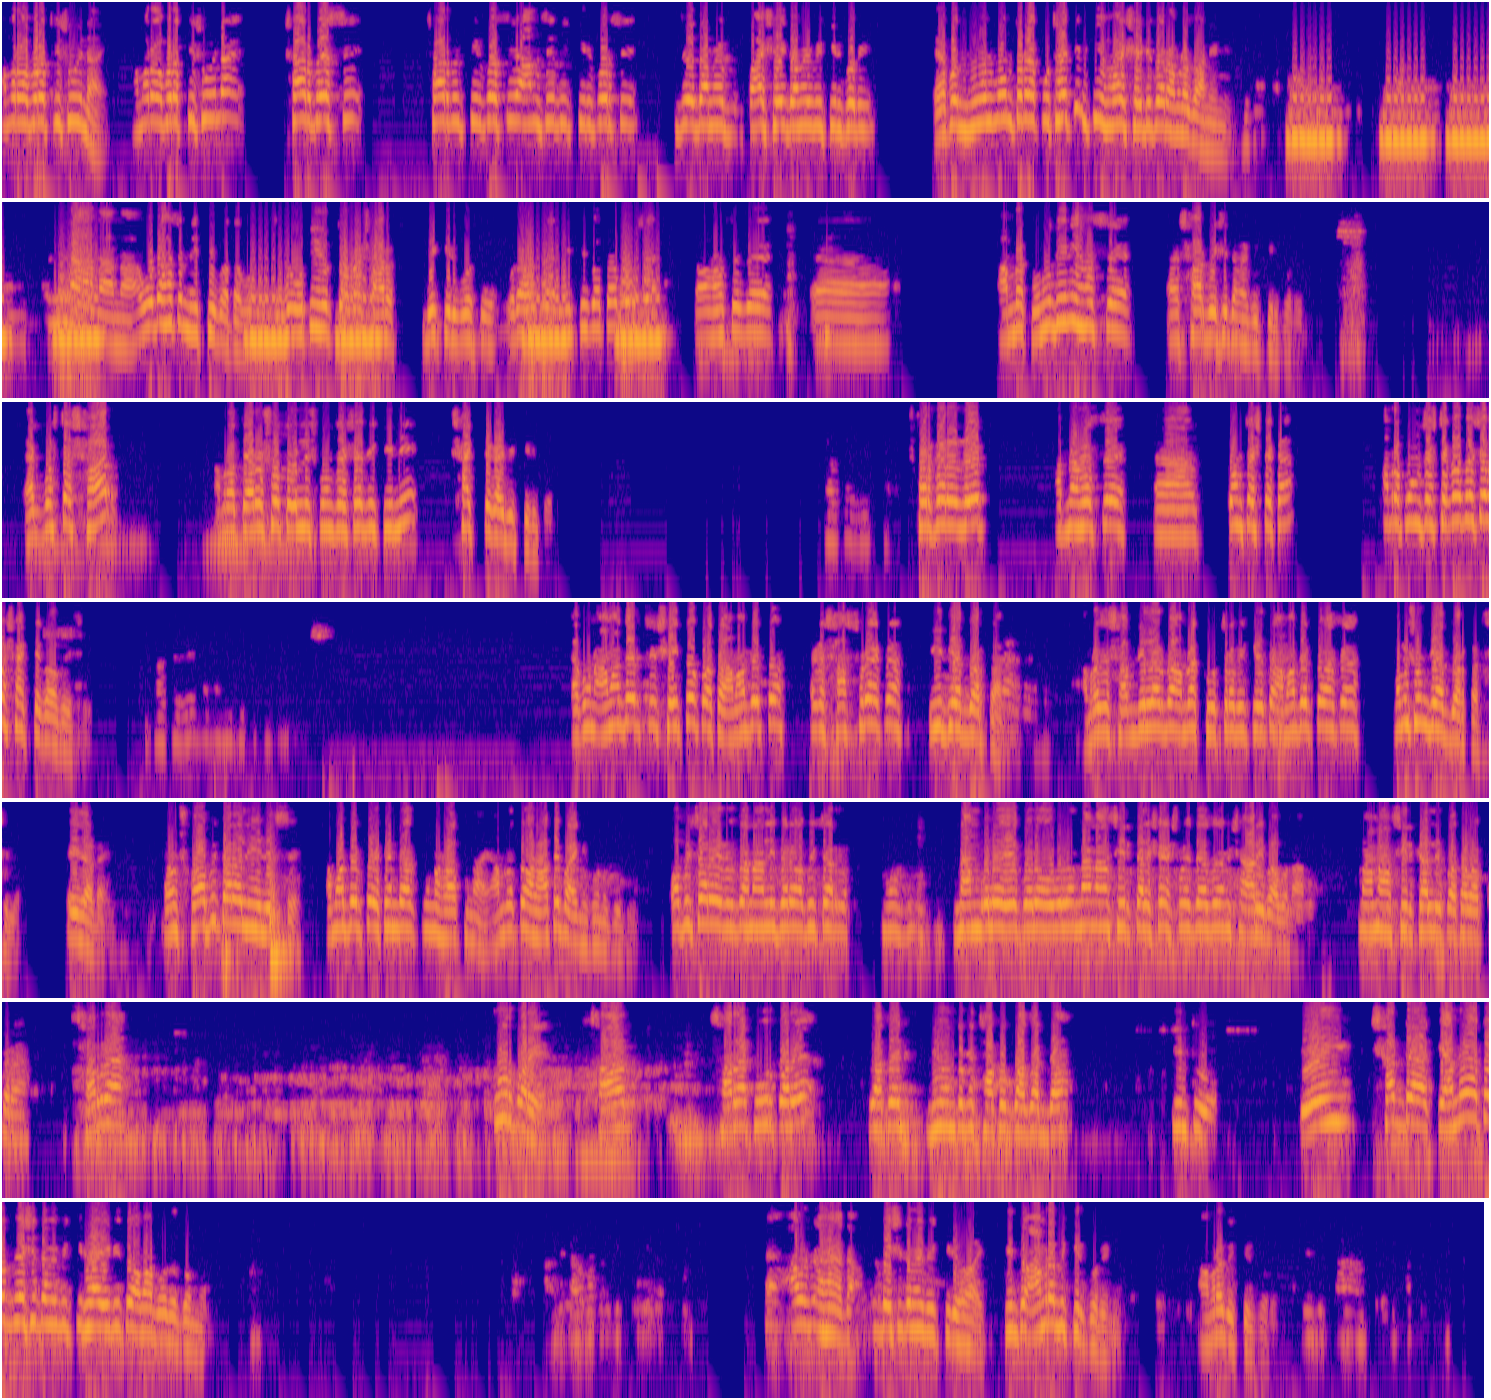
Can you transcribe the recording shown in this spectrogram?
আমার অপরাধ কিছুই নাই। আমার অপরাধ কিছুই নাই। সার বেচছি, সার বিক্রি করছি, আনছি, বিক্রি করছি, যে দামে পাই সেই দামে বিক্রি করি। এখন মূল মন্ত্রটা কোথায় তিন কি হয় সেটি তো আর আমরা জানিনি। না না না, ওটা হচ্ছে মিথ্যে কথা বলছে। অতিরিক্ত আমরা সার বিক্রি করছি, ওটা হচ্ছে মিথ্যে কথা বলছে। কারণ হচ্ছে যে আমরা কোনোদিনই হচ্ছে সার বেশি দামে বিক্রি করি এক বস্তা সার আমরা তেরোশো চল্লিশ পঞ্চাশ দিয়ে কিনি, ষাট টাকায় বিক্রি করি। সরকারের রেট আপনার হচ্ছে পঞ্চাশ টাকা। আমরা পঞ্চাশ টাকাও বেশি, আবার ষাট টাকাও বেশি। এখন আমাদের সেই তো কথা, আমাদের তো একটা সাশ্রয়, একটা ই দেওয়ার দরকার। আমরা যে সাব ডিলার বা আমরা খুচরা বিক্রেতা, আমাদের তো আছে কমিশন দেওয়ার দরকার ছিল এই জায়গায়। এখন সবই তারা নিয়ে এসছে আমাদের তো এখানটা কোনো হাত নাই। আমরা তো আর হাতে পাইনি কোনো কিছু। অফিসারের জানালি ফেরে অফিসার নামগুলো, এ করো ওগুলো নানা সিরকালে শেষ হয়ে যাওয়া আমি সারই পাবো না। নানা সিরকালের কথাবার্তা। স্যাররা ট্যুর করে। স্যার সারা ট্যুর করে। যাতে নিয়ন্ত্রণে থাকুক বাজারটা। কিন্তু এই সারটা কেন এত বেশি দামে বিক্রি হয় এটি তো আমার বোধগম্য। না। হ্যাঁ, বেশি দামে বিক্রি হয় কিন্তু আমরা বিক্রি করিনি। আমরা বিক্রি করি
